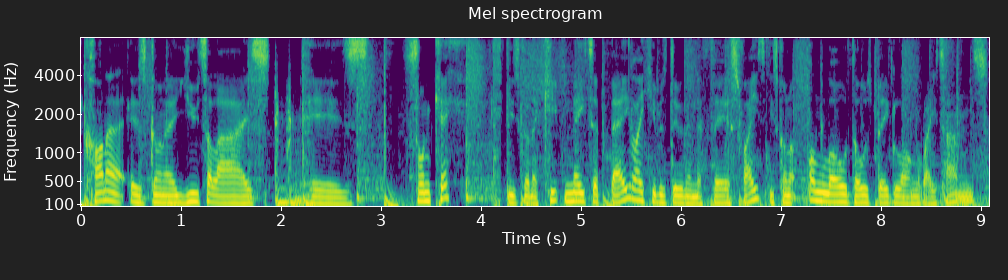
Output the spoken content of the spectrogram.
Conor is going to utilise his front kick. He's going to keep Nate at bay like he was doing in the first fight. He's going to unload those big long right hands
